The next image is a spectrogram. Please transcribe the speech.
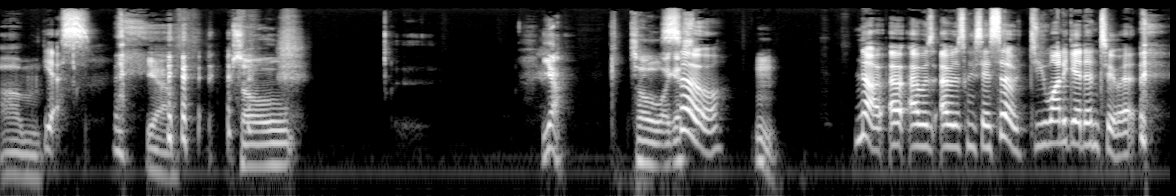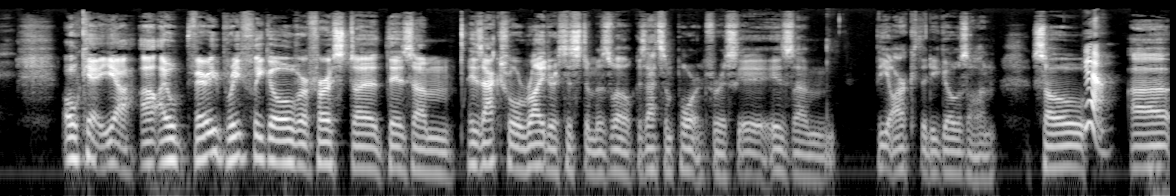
Um, Yes. yeah. So yeah. So I guess So. Hmm. No, I, I was I was just gonna say. So, do you want to get into it? Okay, yeah. Uh, I'll very briefly go over first. Uh, there's um his actual rider system as well because that's important for his is um the arc that he goes on. So yeah. uh,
